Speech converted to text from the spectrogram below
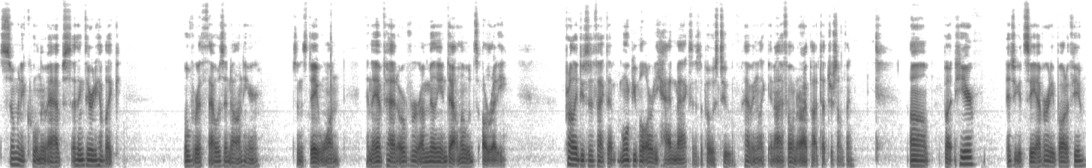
so many cool new apps. I think they already have like over a thousand on here since day one and they have had over a million downloads already. Probably due to the fact that more people already had Macs as opposed to having like an iPhone or iPod Touch or something. Um, but here, as you can see, I've already bought a few.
